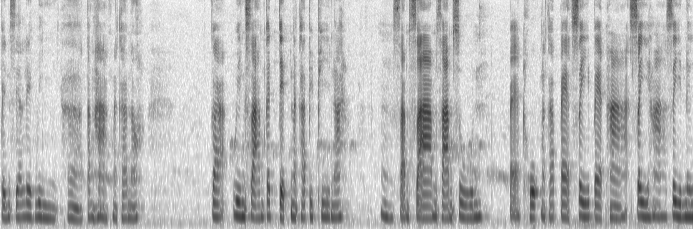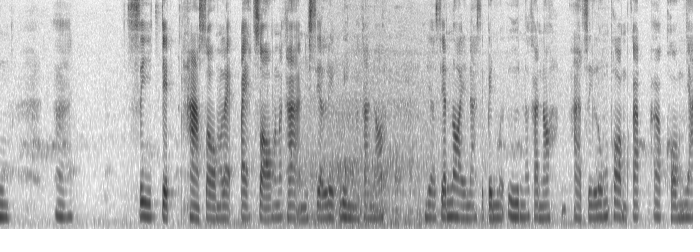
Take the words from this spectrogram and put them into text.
เป็นเสียนเลขวิ่งอ่าตั้งหากนะคะเนาะก็วิ่งสามกับเจ็ดนะคะพีพีนะสามสามสามศูนย์แปดหกนะคะแปดสี่แปดห้าสี่ห้าสี่หนึ่งอ่าสี่เจ็ดห้าสองและแปดสองนะคะ อันนี้เสียนเลขวิ่งนะคะเนาะ เดี๋ยวเสียนหน่อยนะจะเป็นมืออื่นนะคะเนาะอาจสิลงพร้อมกับของยา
